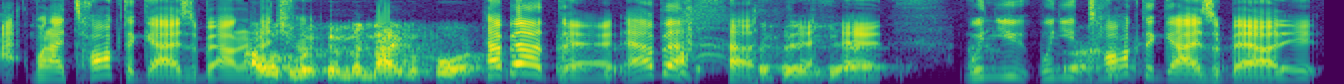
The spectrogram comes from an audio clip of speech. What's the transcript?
I, when I talk to guys about it, I was try- with him the night before. How about that? How about Yeah. that? When you when you uh-huh. talk to guys about it,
